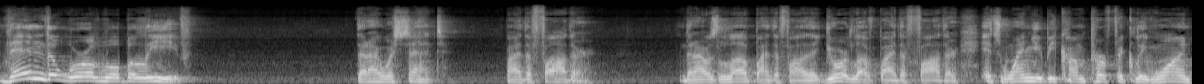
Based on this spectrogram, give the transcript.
then the world will believe that I was sent by the Father that I was loved by the Father, that you're loved by the Father. It's when you become perfectly one.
